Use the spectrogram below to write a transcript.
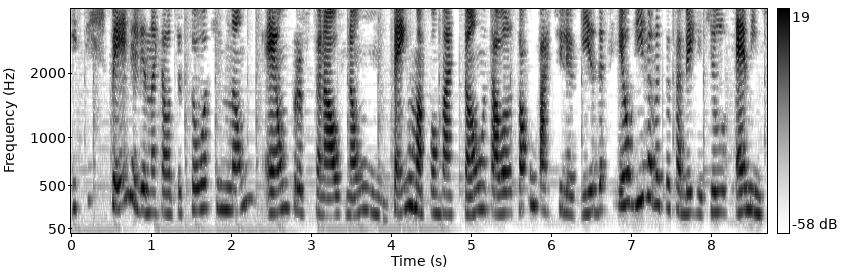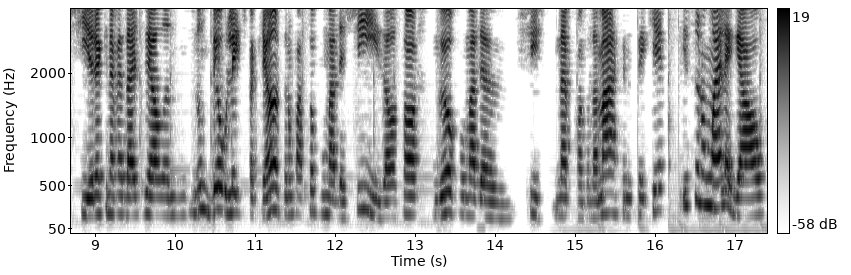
e se espelha ali naquela pessoa que não é um profissional, que não tem uma formação e tal, ela só compartilha a vida. E é horrível você saber que aquilo é mentira, que na verdade ela não deu leite pra criança, não passou pomada X, ela só ganhou pomada X né, por conta da marca, não sei o quê. Isso não é legal,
